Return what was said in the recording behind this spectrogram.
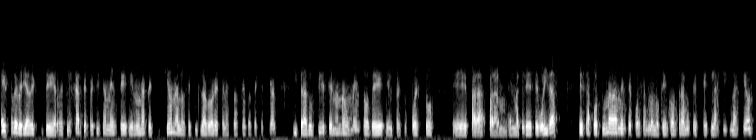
Esto debería de, de, reflejarse precisamente en una petición a los legisladores en estos casos de gestión y traducirse en un aumento del de presupuesto eh, para, para en materia de seguridad. Desafortunadamente, por ejemplo, lo que encontramos es que la asignación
